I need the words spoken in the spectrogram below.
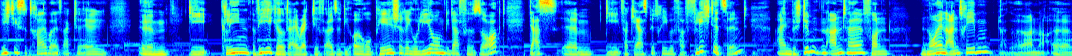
Wichtigste Treiber ist aktuell ähm, die Clean Vehicle Directive, also die europäische Regulierung, die dafür sorgt, dass ähm, die Verkehrsbetriebe verpflichtet sind, einen bestimmten Anteil von neuen Antrieben, da gehören äh,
